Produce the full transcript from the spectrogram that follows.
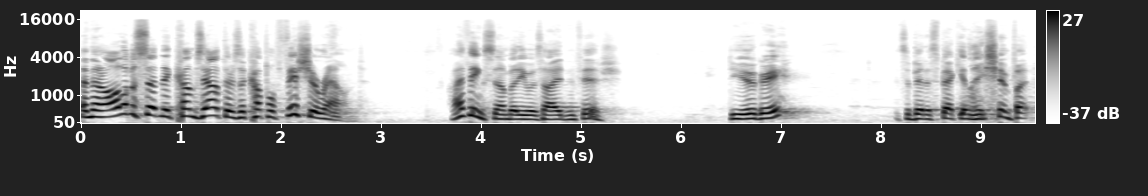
And then all of a sudden it comes out there's a couple fish around. I think somebody was hiding fish. Do you agree? It's a bit of speculation, but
